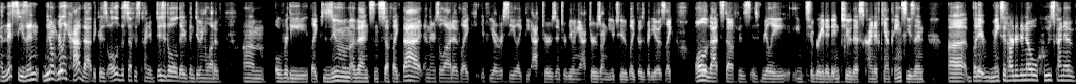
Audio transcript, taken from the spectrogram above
And this season, we don't really have that because all of the stuff is kind of digital. They've been doing a lot of um, over the like Zoom events and stuff like that. And there's a lot of like, if you ever see like the actors interviewing actors on YouTube, like those videos, like all of that stuff is is really integrated into this kind of campaign season. Uh, but it makes it harder to know who's kind of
